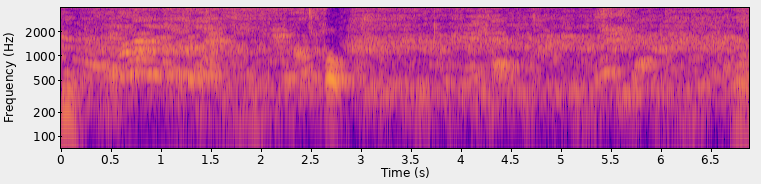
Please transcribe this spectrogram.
hmm. oh Hmm.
